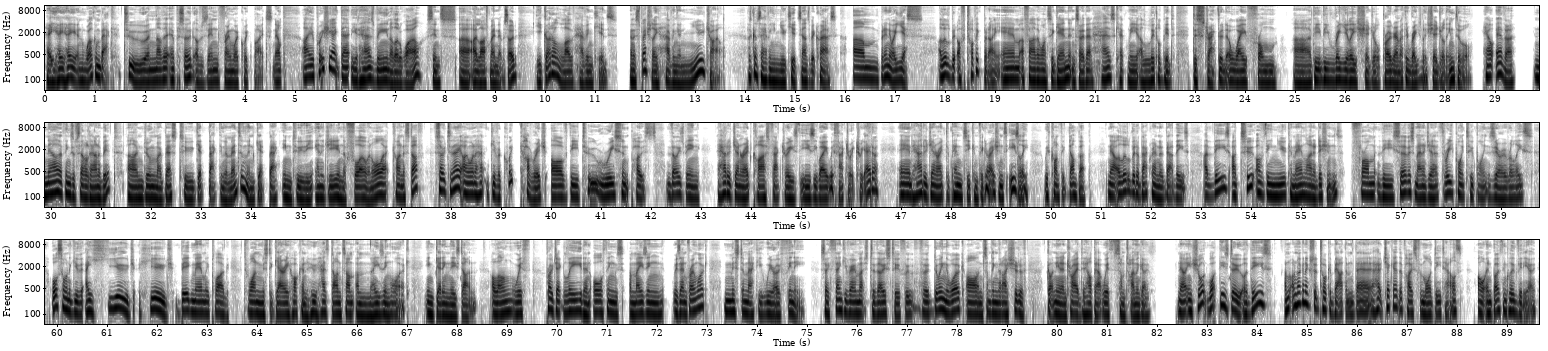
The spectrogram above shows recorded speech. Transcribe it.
Hey, hey, hey, and welcome back to another episode of Zend Framework Quick Bites. Now, I appreciate that it has been a little while since uh, I last made an episode. You gotta love having kids, and especially having a new child. I was gonna say having a new kid sounds a bit crass. Um, but anyway, yes, a little bit off topic, but I am a father once again, and so that has kept me a little bit distracted away from uh, the the regularly scheduled program at the regularly scheduled interval. However, now that things have settled down a bit, I'm doing my best to get back the momentum and get back into the energy and the flow and all that kind of stuff. So today I want to ha- give a quick coverage of the two recent posts, those being how to generate class factories the easy way with Factory Creator and how to generate dependency configurations easily with Config Dumper. Now, a little bit of background about these. Uh, these are two of the new command line additions from the Service Manager 3.2.0 release. Also want to give a huge, huge, big manly plug to one Mr. Gary Hockin, who has done some amazing work in getting these done, along with project lead and all things amazing with Zend Framework, Mr. Matthew Weier O'Phinney. So thank you very much to those two for, for doing the work on something that I should have gotten in and tried to help out with some time ago. Now, in short, what these do, or these, I'm, I'm not going to talk about them. They check out the post for more details. Oh, and both include video.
